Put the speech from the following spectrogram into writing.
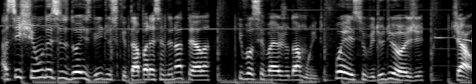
Assiste um desses dois vídeos que tá aparecendo na tela que você vai ajudar muito. Foi esse o vídeo de hoje. Tchau!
